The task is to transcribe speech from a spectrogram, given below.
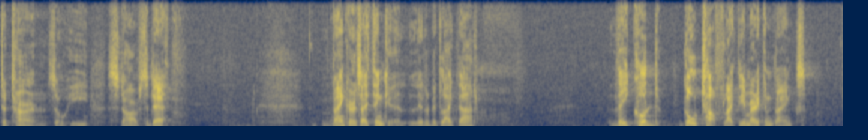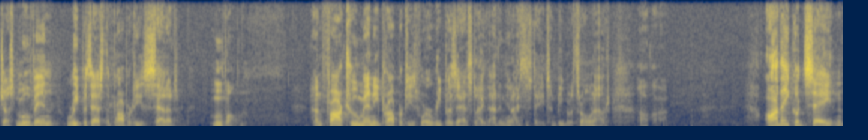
to turn, so he starves to death. Bankers, I think, a little bit like that. They could go tough like the American banks, just move in, repossess the properties, sell it, move on. And far too many properties were repossessed like that in the United States and people are thrown out. Uh, or they could say,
